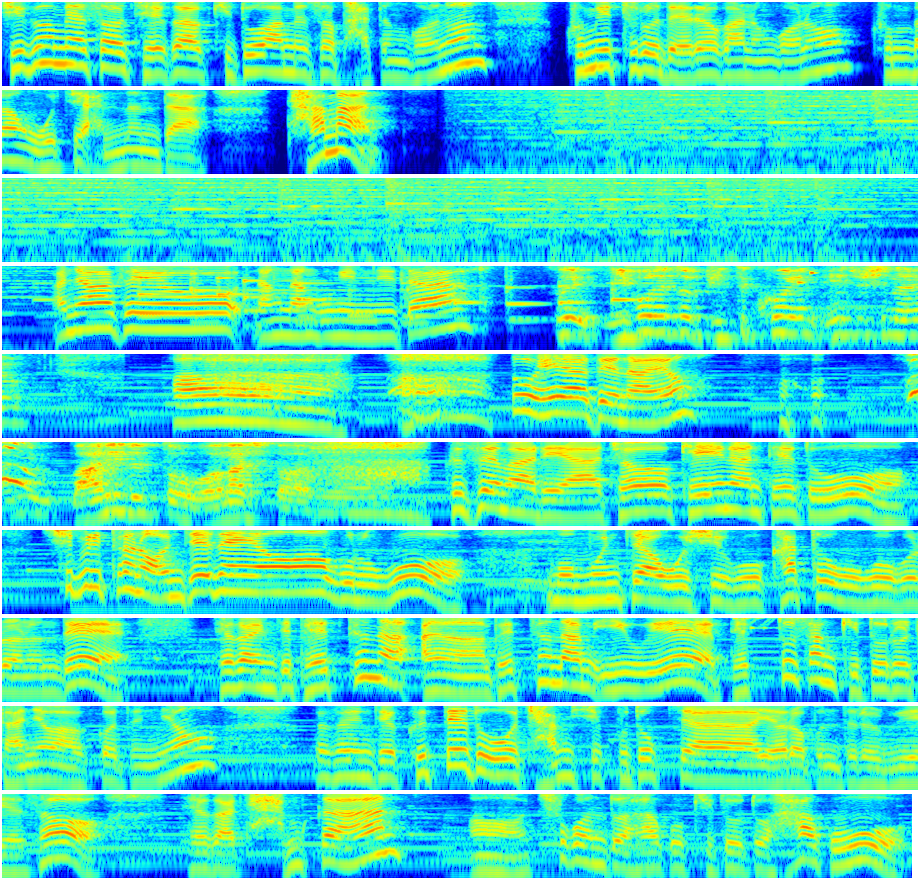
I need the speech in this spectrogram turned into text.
지금에서 제가 기도하면서 받은 거는 그 밑으로 내려가는 거는 금방 오지 않는다. 다만 안녕하세요. 낭낭궁입니다. 선생님 이번에 또 비트코인 해주시나요? 아, 아, 또 해야 되나요? 많이들 또 원하시더라고요. 글쎄 말이야. 저 개인한테도 11편 언제 내요? 그러고 뭐 문자 오시고 카톡 오고 그러는데 제가 이제 베트남, 아, 베트남 이후에 백두산 기도를 다녀왔거든요. 그래서 이제 그때도 잠시 구독자 여러분들을 위해서 제가 잠깐 어, 축원도 하고 기도도 하고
